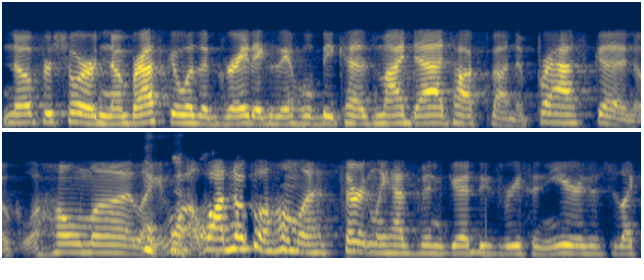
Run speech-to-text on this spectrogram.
No, for sure. Nebraska was a great example because my dad talks about Nebraska and Oklahoma. Like, while, while Oklahoma certainly has been good these recent years, it's just like,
